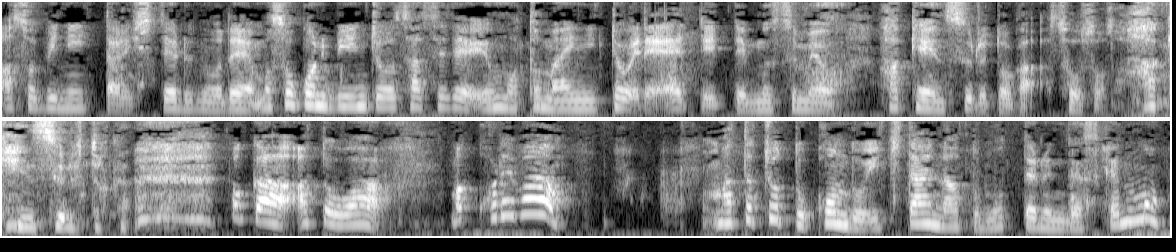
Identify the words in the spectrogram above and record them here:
遊びに行ったりしてるので、まあ、そこに便乗させて、もう泊まりに行っといでって言って娘を派遣するとか、そうそうそう、派遣するとか、とか、あとは、まあ、これは、またちょっと今度行きたいなと思ってるんですけども、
